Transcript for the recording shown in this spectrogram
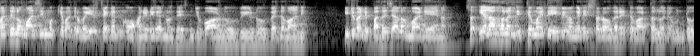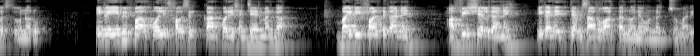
మధ్యలో మాజీ ముఖ్యమంత్రి వైఎస్ జగన్మోహన్ రెడ్డి గారిని ఉద్దేశించి వాడు వీడు పెద్దవాణి ఇటువంటి పదజాలం వాడి అయినా. సో ఎలాగోలా నిత్యం అయితే ఏపీ వెంకటేశ్వరరావు గారు అయితే వార్తల్లోనే ఉంటూ వస్తూ ఉన్నారు. ఇంకా ఏపీ ప- పోలీస్ హౌసింగ్ కార్పొరేషన్ చైర్మన్గా బై డిఫాల్ట్గానే అఫీషియల్గానే ఇక నిత్యం సార్ వార్తల్లోనే ఉండొచ్చు మరి.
